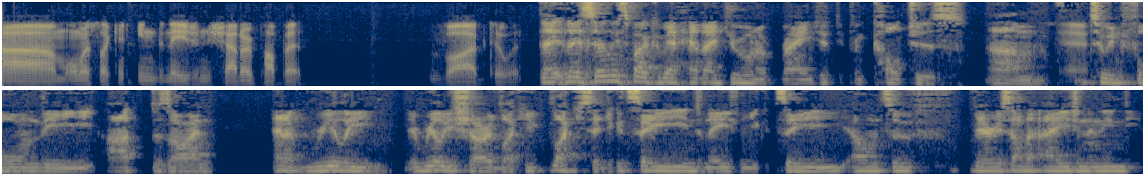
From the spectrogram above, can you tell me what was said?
um, almost like an Indonesian shadow puppet vibe to it. They, they certainly spoke about how they drew on a range of different cultures um, Yeah. to inform the art design, and it really it really showed. Like you like you said, you could see Indonesian, you could see elements of various other Asian and Indian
